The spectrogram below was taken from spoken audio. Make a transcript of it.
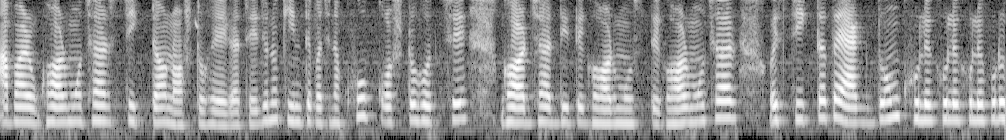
আবার ঘর মোছার স্টিকটাও নষ্ট হয়ে গেছে। এই জন্য কিনতে পারছি না। খুব কষ্ট হচ্ছে ঘর ঝাড় দিতে, ঘর মুছতে। ঘর মোছার ওই স্টিকটা তো একদম খুলে খুলে খুলে পুরো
